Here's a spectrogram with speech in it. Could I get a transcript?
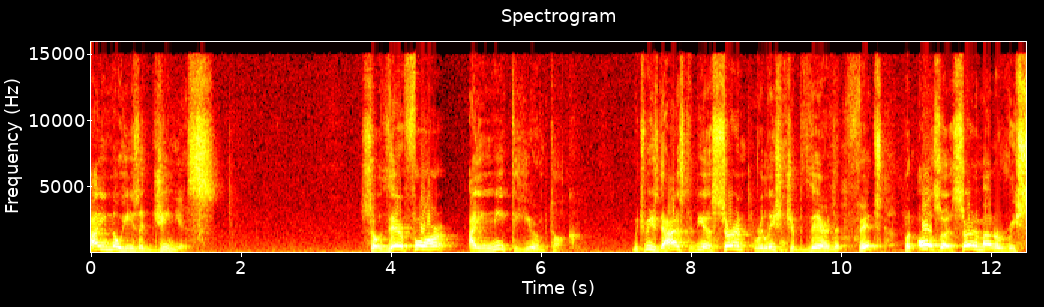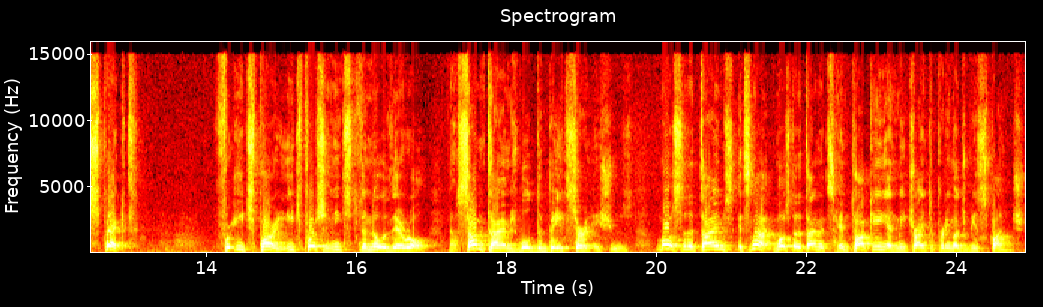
I know he's a genius. So therefore, I need to hear him talk. Which means there has to be a certain relationship there that fits, but also a certain amount of respect for each party. Each person needs to know their role. Now, sometimes we'll debate certain issues. Most of the times, it's not. Most of the time, it's him talking and me trying to pretty much be a sponge.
